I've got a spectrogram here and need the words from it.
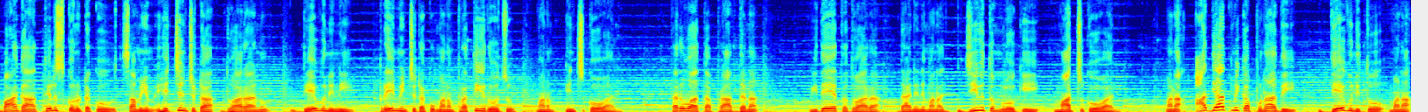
బాగా తెలుసుకొనుటకు సమయం హెచ్చించుట ద్వారాను దేవునిని ప్రేమించుటకు మనం ప్రతిరోజు మనం ఎంచుకోవాలి. తరువాత ప్రార్థన విధేయత ద్వారా దానిని మన జీవితంలోకి మార్చుకోవాలి. మన ఆధ్యాత్మిక పునాది దేవునితో మన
